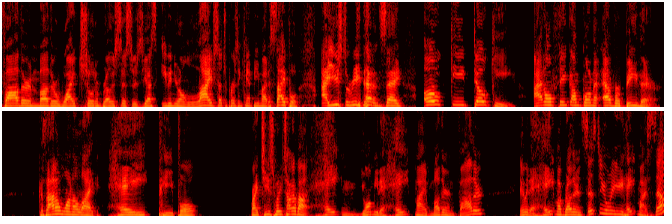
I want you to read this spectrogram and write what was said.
father and mother, wife, children, brothers, sisters, yes, even your own life, such a person can't be my disciple. I used to read that and say, Okie dokie. I don't think I'm going to ever be there because I don't want to like hate people. Right? Jesus, what are you talking about? Hating. You want me to hate my mother and father? You want me to hate my brother and sister? You want me to hate myself?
